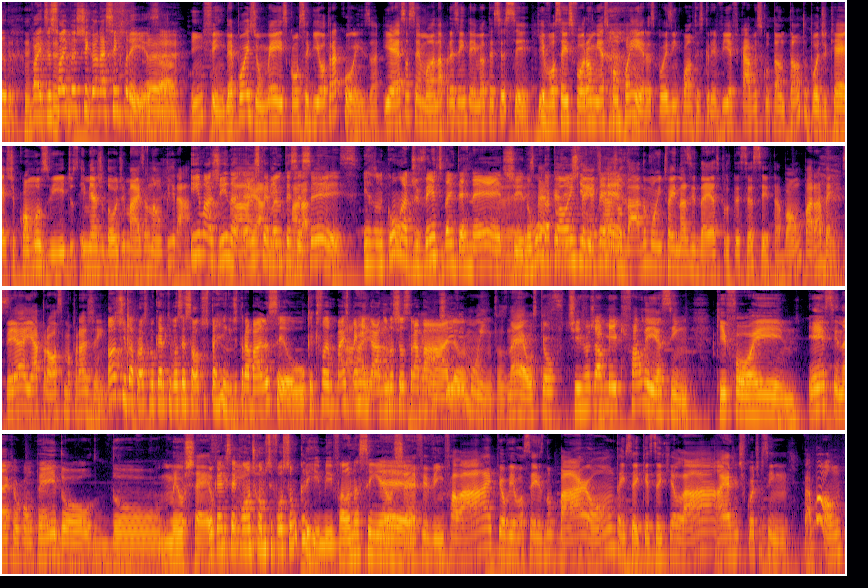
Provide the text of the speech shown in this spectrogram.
vai ser só investigando essa empresa. É. Enfim, depois de um mês consegui outra coisa. E essa semana apresentei meu TCC, que vocês foram minhas companheiras, pois enquanto escrevia ficava escutando tanto o podcast como os vídeos e me ajudou demais a não pirar. Imagina Ai, ela escrevendo amigo, TCC parabéns. com o advento da internet, É, no mundo espero que atual a em gente que tenha te vivemos. ajudado muito aí nas ideias pro TCC, tá bom? Parabéns. Vê aí a próxima pra gente. Antes de ir pra próxima, eu quero que você solte os perrengues de trabalho seu. O que, que foi mais Ah, perrengado nos seus ti- Eu tive trabalhos? muitos, né? Os que eu tive eu já meio que falei, assim. Que foi esse, né, que eu contei do, do meu chefe. Eu quero que você vir- conte como se fosse um crime, falando assim, Meu é. chefe vir falar, ai, porque eu vi vocês no bar ontem, sei que, sei que lá. Aí a gente ficou tipo assim, tá bom.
